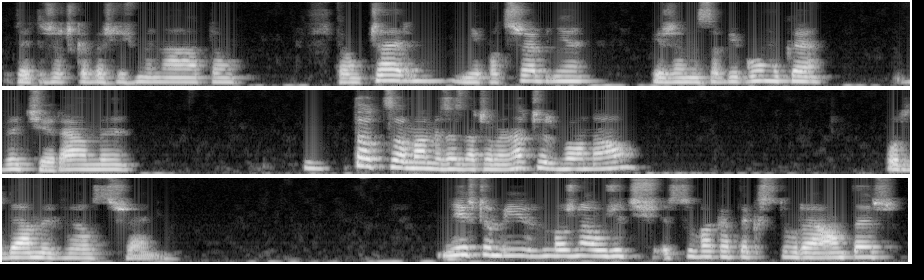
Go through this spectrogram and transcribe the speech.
Tutaj troszeczkę weszliśmy na tą, w tą czerń, niepotrzebnie. Bierzemy sobie gumkę, wycieramy. To, co mamy zaznaczone na czerwono, poddamy wyostrzeniu. Jeszcze można użyć suwaka tekstura, on też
